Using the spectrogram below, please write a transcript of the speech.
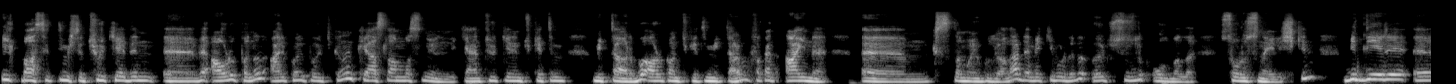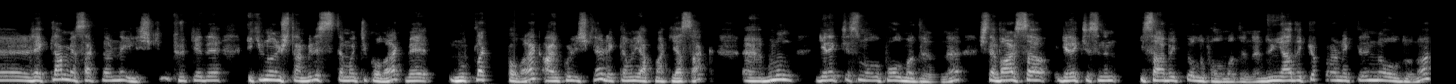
ilk bahsettiğim işte Türkiye'nin e, ve Avrupa'nın alkol politikanın kıyaslanmasına yönelik. Yani Türkiye'nin tüketim miktarı bu, Avrupa'nın tüketim miktarı bu. Fakat aynı e, kısıtlama uyguluyorlar. Demek ki burada bir ölçüsüzlük olmalı sorusuna ilişkin. Bir diğeri e, reklam yasaklarına ilişkin. Türkiye'de 2013'ten beri sistematik olarak ve mutlak olarak alkol ilişkiler reklamını yapmak yasak. E, bunun gerekçesinin olup olmadığını, işte varsa gerekçesinin isabetli olup olmadığını, dünyadaki örneklerin ne olduğunu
